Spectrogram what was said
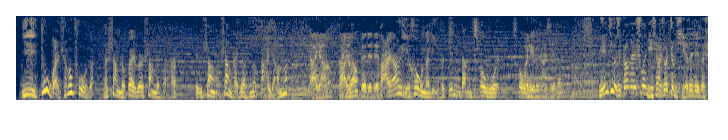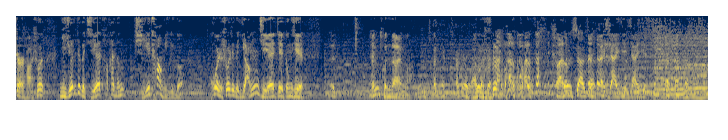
你不管什么铺子，它上着外边上着板儿，这个上上海叫什么打烊啊？打烊，打烊，对对对，打烊以后呢，里头叮当敲锅敲锅，里头唱戏。您就是刚才说，你像说正邪的这个事儿哈，说你觉得这个节它还能提倡一个，或者说这个洋节这东西，呃，能存在吗？他这他这完了，完了完了完了，完了，下下一集下一集。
